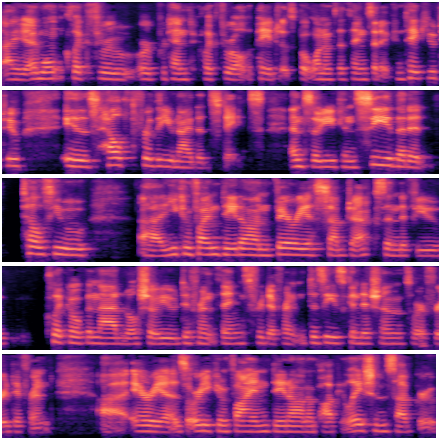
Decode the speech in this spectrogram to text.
I, I won't click through or pretend to click through all the pages, but one of the things that it can take you to is health for the United States. And so you can see that it tells you, uh, you can find data on various subjects. And if you click open that, it'll show you different things for different disease conditions or for different uh, areas, or you can find data on a population subgroup.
